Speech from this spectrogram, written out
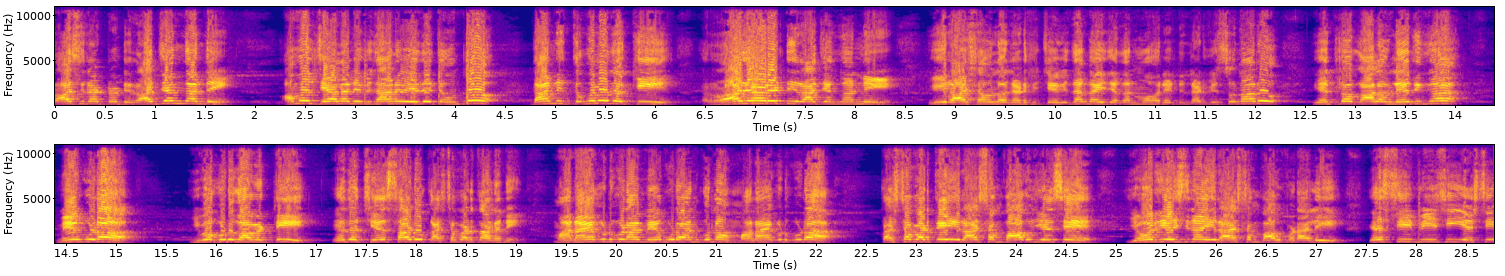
రాసినటువంటి రాజ్యాంగాన్ని అమలు చేయాలనే విధానం ఏదైతే ఉందో దాన్ని తుంగలో దొక్కి రాజారెడ్డి రాజ్యాంగాన్ని ఈ రాష్ట్రంలో నడిపించే విధంగా ఈ జగన్మోహన్ రెడ్డి నడిపిస్తున్నారు. ఎంతో కాలం లేదు ఇంకా. మేము కూడా యువకుడు కాబట్టి ఏదో చేస్తాడు కష్టపడతాడని. మా నాయకుడు కూడా మేము కూడా అనుకున్నాం. మా నాయకుడు కూడా కష్టపడితే ఈ రాష్ట్రం బాగు చేసే ఎవరు చేసినా ఈ రాష్ట్రం బాగుపడాలి. ఎస్సీ బీసీ ఎస్టీ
